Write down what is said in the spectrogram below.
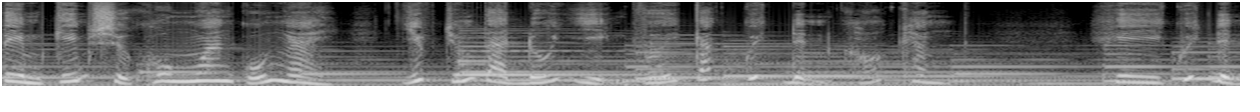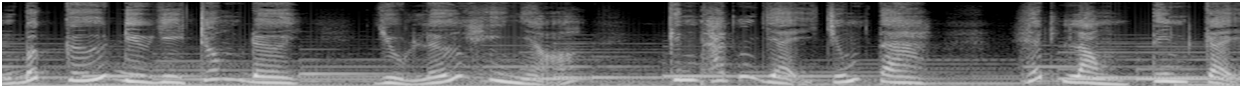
tìm kiếm sự khôn ngoan của Ngài giúp chúng ta đối diện với các quyết định khó khăn khi quyết định bất cứ điều gì trong đời, dù lớn hay nhỏ, kinh thánh dạy chúng ta hết lòng tin cậy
